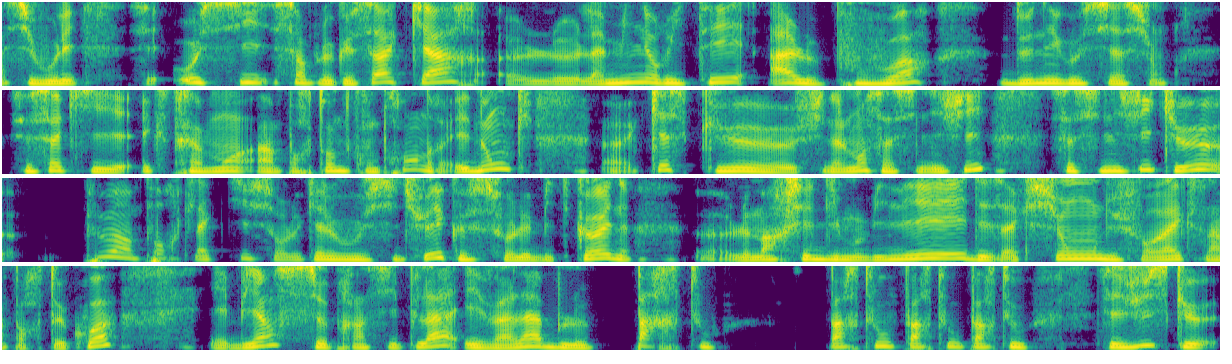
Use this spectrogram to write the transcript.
si vous voulez, c'est aussi simple que ça, car la minorité a le pouvoir de négociation. C'est ça qui est extrêmement important de comprendre. Et donc, euh, qu'est-ce que finalement ça signifie? Ça signifie que peu importe l'actif sur lequel vous vous situez, que ce soit le Bitcoin, euh, le marché de l'immobilier, des actions, du forex, n'importe quoi, eh bien ce principe-là est valable partout partout, partout, partout. C'est juste que,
